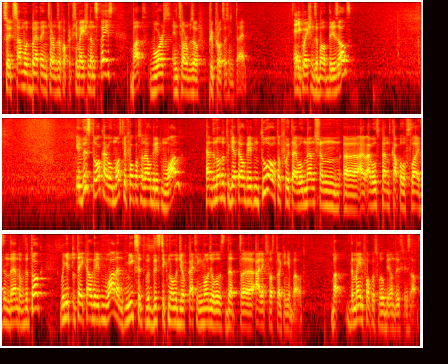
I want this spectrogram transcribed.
So it's somewhat better in terms of approximation and space, but worse in terms of preprocessing time. Any questions about the results? In this talk, I will mostly focus on algorithm 1, and in order to get algorithm 2 out of it, I will mention, uh, I, I, will spend a couple of slides in the end of the talk. We need to take algorithm 1 and mix it with this technology of cutting modulus that uh, Alex was talking about. But the main focus will be on this result.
